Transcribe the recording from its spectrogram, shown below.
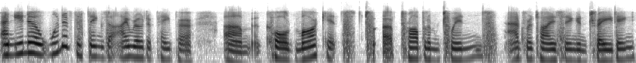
And you know, one of the things that I wrote a paper um, called Markets uh, Problem Twins, Advertising and Trading,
